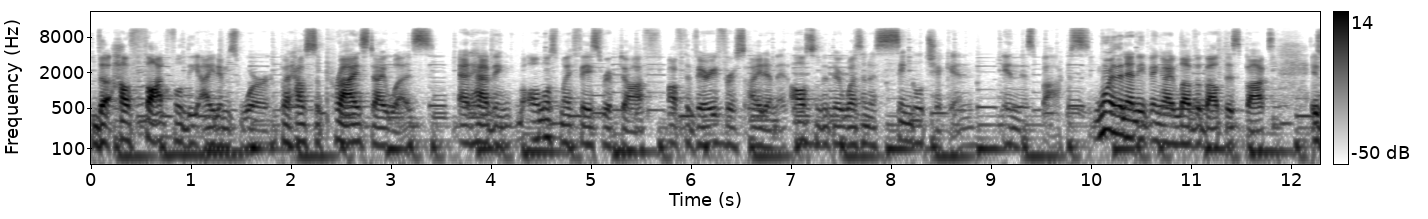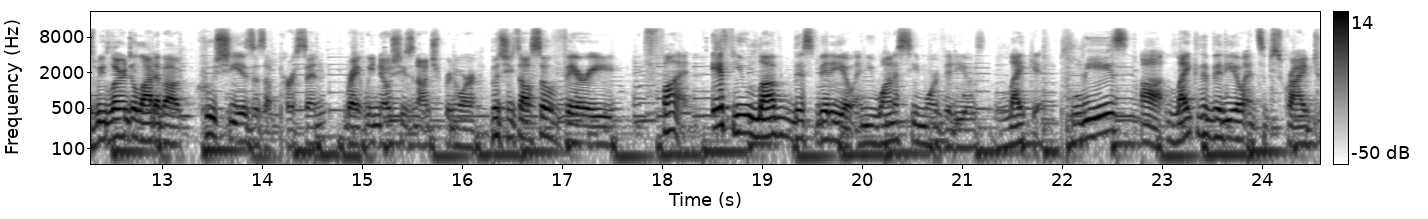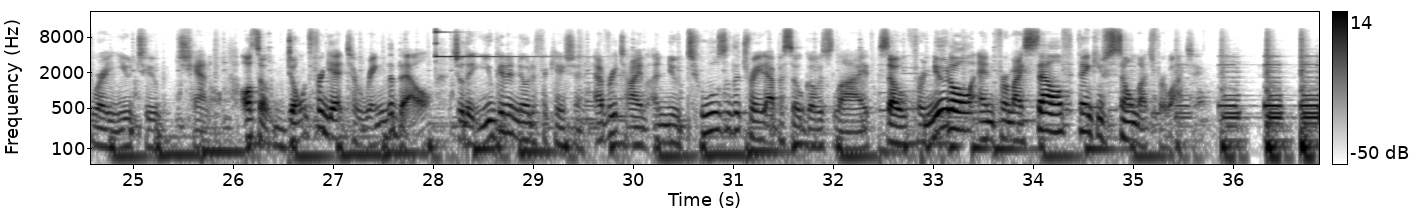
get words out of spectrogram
the, how thoughtful the items were, but how surprised I was at having almost my face ripped off off the very first item, and also that there wasn't a single chicken in this box. More than anything I love about this box is we learned a lot about who she is as a person, right? We know she's an entrepreneur, but she's also very fun. If you loved this video and you want to see more videos like it, please uh, like the video and subscribe to our YouTube channel. Also, don't forget to ring the bell so that you get a notification every time a new Tools of the Trade episode goes live. So for Noodle and for myself, thank you so much for watching.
